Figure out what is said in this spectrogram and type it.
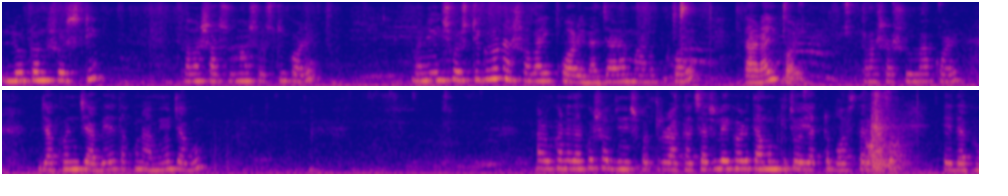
লুটন ষষ্ঠী। আমার শাশুড়িমা ষষ্ঠী করে। মানে এই ষষ্ঠীগুলো না সবাই করে না। যারা মানত করে, তারাই করে। তোমার শাশুড়িমা করে। যখন যাবে, তখন আমিও যাব। আর ওখানে দেখো সব জিনিসপত্র রাখা আছে। আসলে এই ঘরে তেমন কিছু, ওই একটা বস্তা রয়েছে এই দেখো,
